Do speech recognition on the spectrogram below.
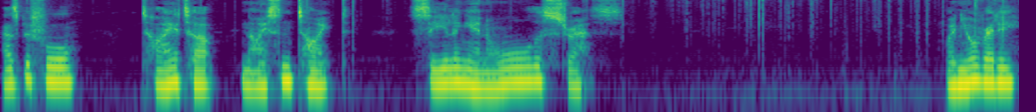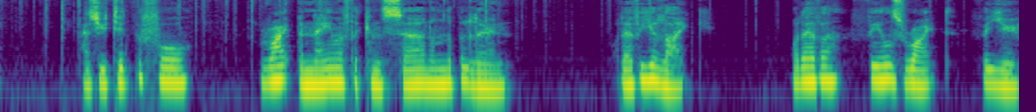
As before, tie it up nice and tight, sealing in all the stress. When you're ready, as you did before, write the name of the concern on the balloon whatever you like, whatever feels right for you.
